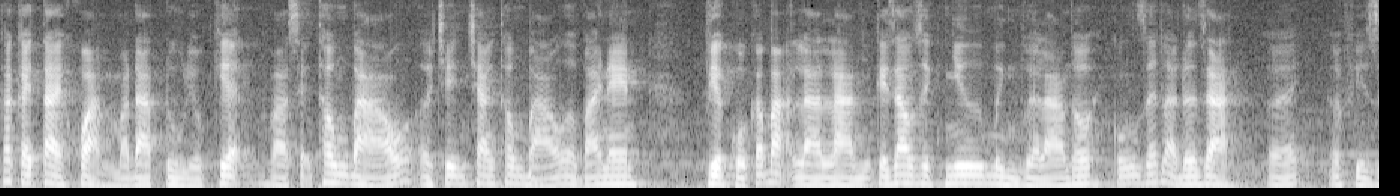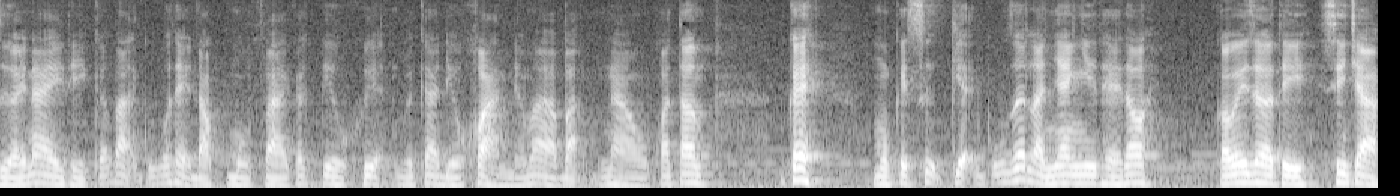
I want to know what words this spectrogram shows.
các cái tài khoản mà đạt đủ điều kiện và sẽ thông báo ở trên trang thông báo ở Binance việc của các bạn là làm những cái giao dịch như mình vừa làm thôi, cũng rất là đơn giản. Đấy, ở phía dưới này thì các bạn cũng có thể đọc một vài các điều kiện với cả điều khoản nếu mà bạn nào quan tâm. Ok, một cái sự kiện cũng rất là nhanh như thế thôi. Còn bây giờ thì xin chào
